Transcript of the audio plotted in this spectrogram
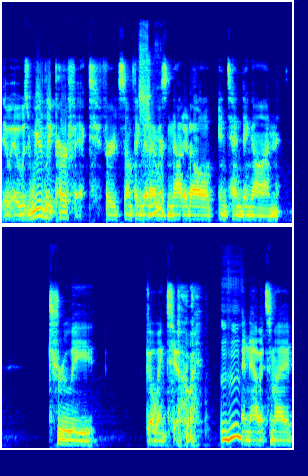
It, it was weirdly perfect for something that I was not at all intending on truly going to. hmm and now it's my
